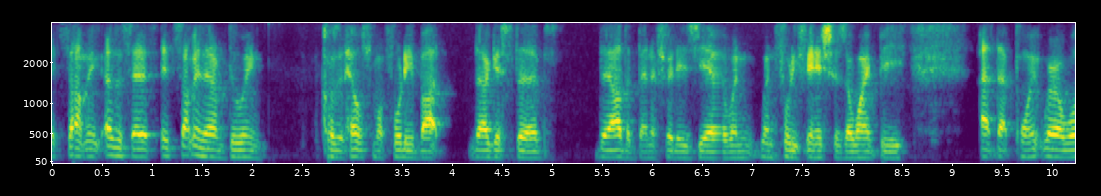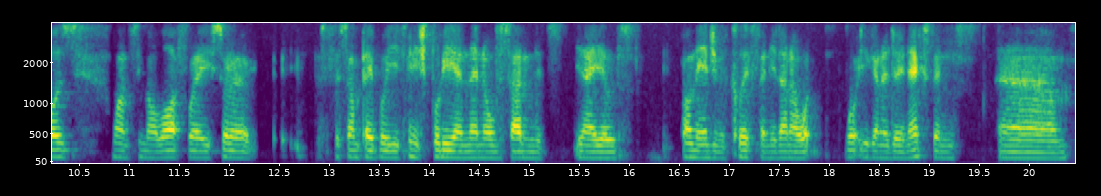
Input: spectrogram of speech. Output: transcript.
it's something. As I said, it's it's something that I'm doing because it helps my footy. But I guess the the other benefit is, yeah, when when footy finishes, I won't be at that point where I was once in my life, where you sort of, for some people, you finish footy and then all of a sudden it's you know you're on the edge of a cliff and you don't know what what you're going to do next. And um,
